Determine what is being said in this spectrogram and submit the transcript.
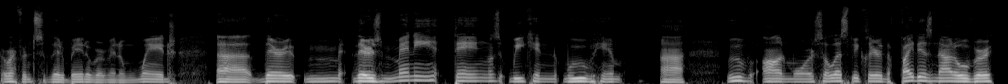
a reference to the debate over minimum wage. Uh, there, m- there's many things we can move him, uh, move on more. So let's be clear: the fight is not over.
